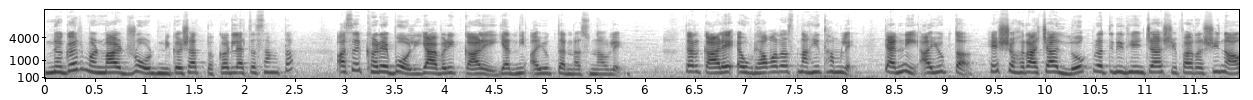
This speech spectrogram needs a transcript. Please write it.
नगर मनमाड रोड निकषात पकडल्याचं सांगता असे खडे बोल यावेळी काळे यांनी आयुक्तांना सुनावले. तर काळे एवढ्यावरच नाही थांबले. त्यांनी आयुक्त हे शहराच्या लोकप्रतिनिधींच्या शिफारशीनं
